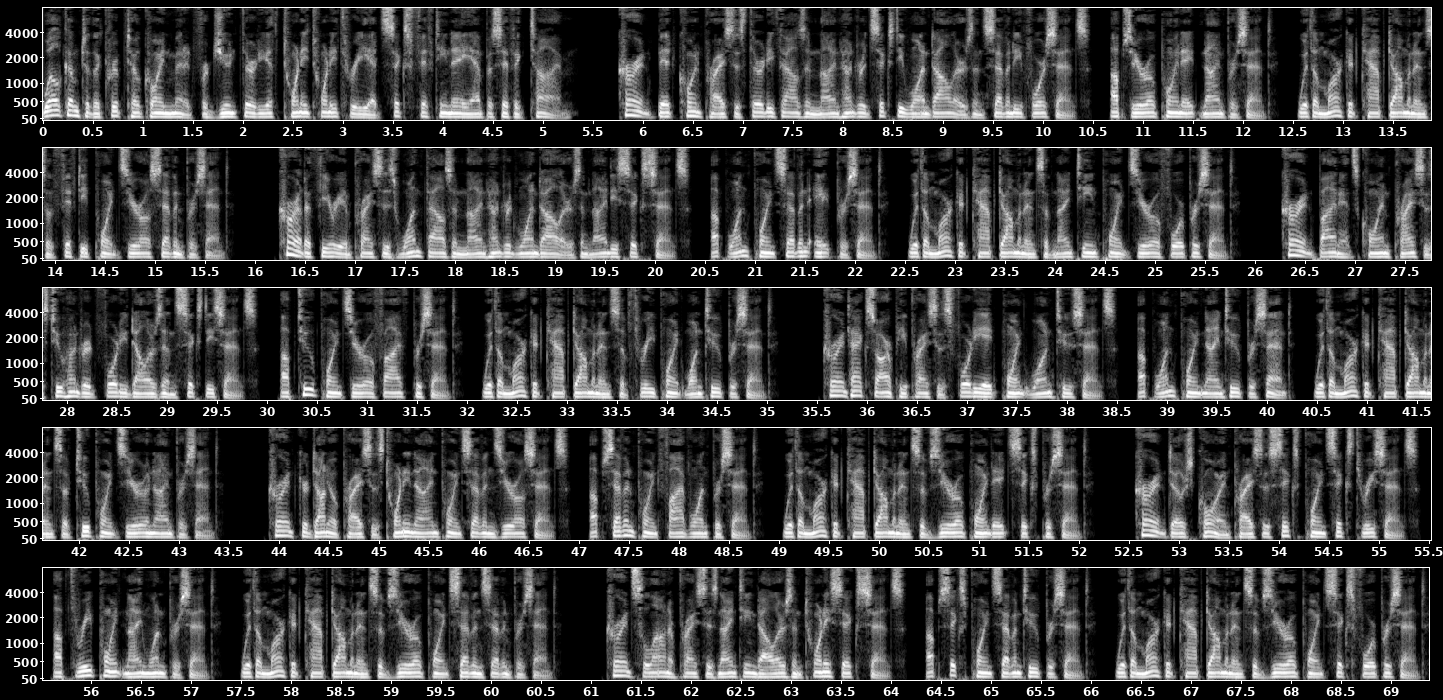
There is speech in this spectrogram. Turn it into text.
Welcome to the Crypto Coin Minute for June 30, 2023 at 6:15 a.m. Pacific Time. Current Bitcoin price is $30,961.74, up 0.89%, with a market cap dominance of 50.07%. Current Ethereum price is $1,901.96, up 1.78%, with a market cap dominance of 19.04%. Current Binance Coin price is $240.60, up 2.05%, with a market cap dominance of 3.12%. Current XRP price is 48.12 cents, up 1.92%, with a market cap dominance of 2.09%. Current Cardano price is 29.70 cents, up 7.51%, with a market cap dominance of 0.86%. Current Dogecoin price is 6.63 cents, up 3.91%, with a market cap dominance of 0.77%. Current Solana price is $19.26, up 6.72%, with a market cap dominance of 0.64%.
